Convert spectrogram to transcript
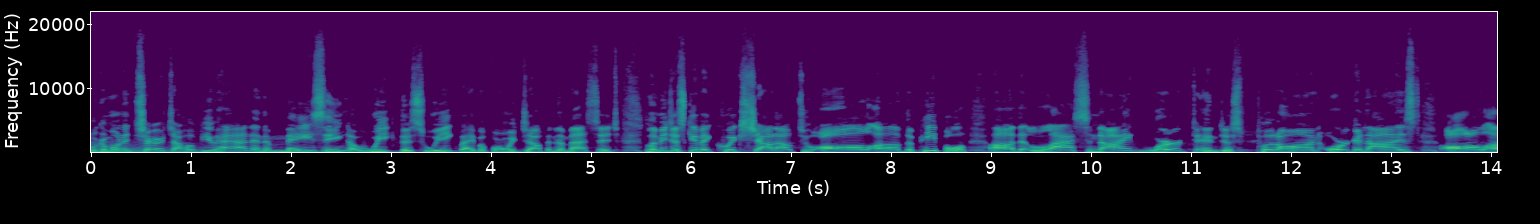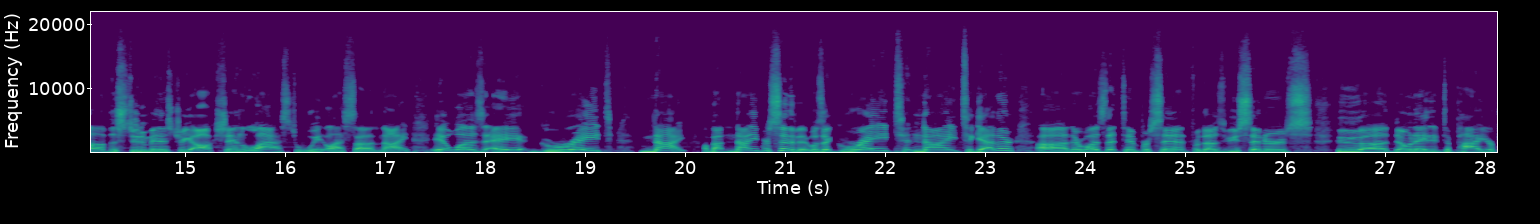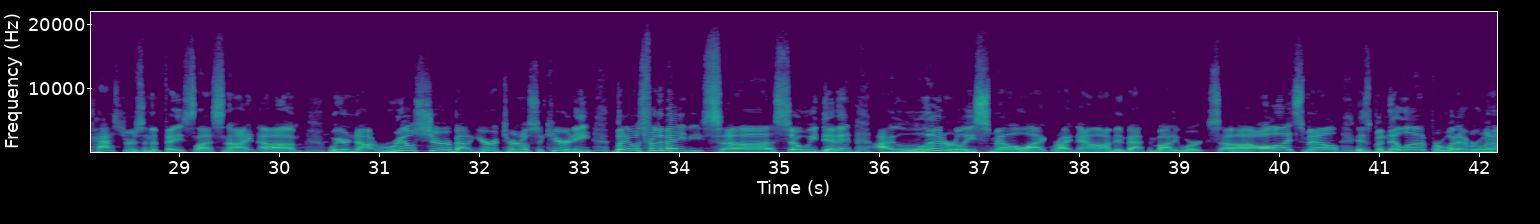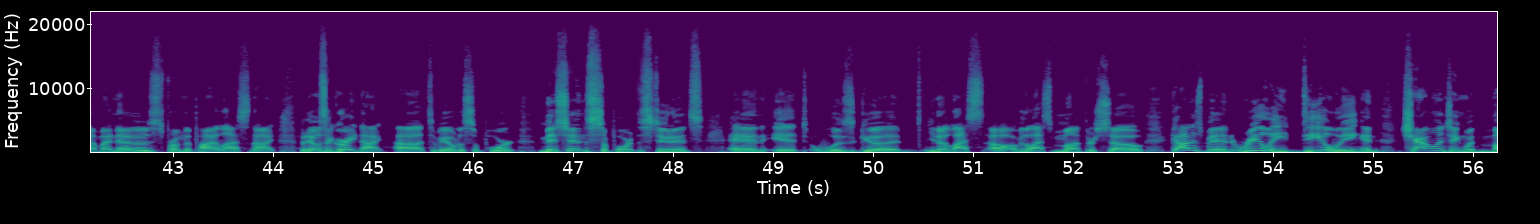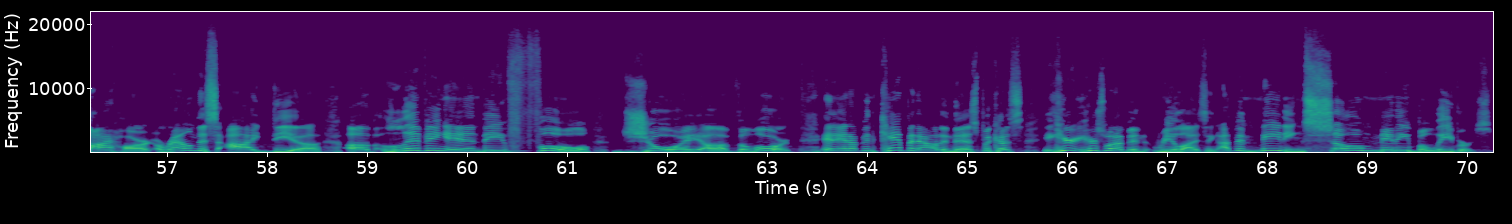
Well, good morning, church. I hope you had an amazing week this week. But hey, before we jump into the message, let me just give a quick shout out to all of the people uh, that last night worked and just put on, organized all of the student ministry auction last week, last uh, night. It was a great night. About 90% of it was a great night together. Uh, there was that 10% for those of you sinners who uh, donated to pie your pastors in the face last night. Um, we are not real sure about your eternal security, but it was for the babies. Uh, so we did it. I literally smell like right now I'm in Bath and Body Works. Uh, all I smell is vanilla for whatever went up my nose from the pie last night. But it was a great night uh, to be able to support missions, support the students, and it was good. You know, last uh, over the last month or so, God has been really dealing and challenging with my heart around this idea of living in the full joy of the Lord. And, and I've been camping out in this because here, here's what I've been realizing I've been meeting so many believers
